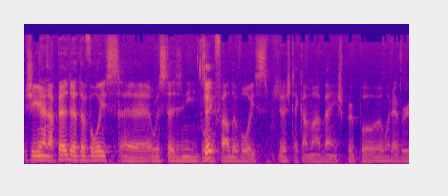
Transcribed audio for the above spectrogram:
j'ai eu un appel de The Voice euh, aux États-Unis pour faire The Voice. Puis là, j'étais comme, ah ben, je peux pas, whatever.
